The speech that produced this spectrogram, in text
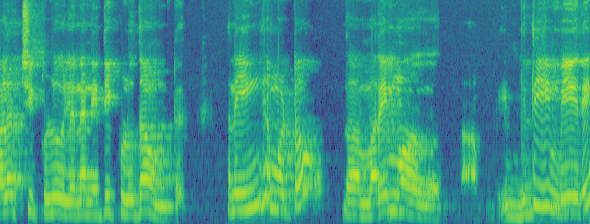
வளர்ச்சி குழு இல்லைன்னா நிதிக்குழு தான் உண்டு. ஆனா இங்க மட்டும் மறைமு விதியை மீறி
